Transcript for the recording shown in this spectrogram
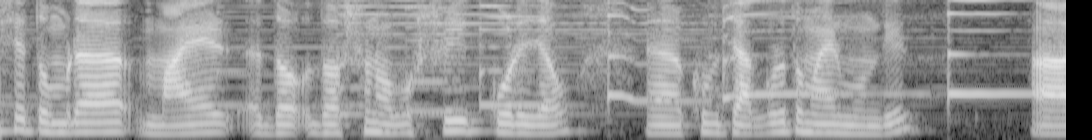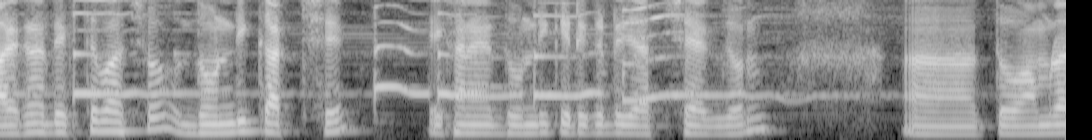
এসে তোমরা মায়ের দর্শন অবশ্যই করে যাও। খুব জাগ্রত মায়ের মন্দির। আর এখানে দেখতে পাচ্ছ, দণ্ডি কাটছে। এখানে দণ্ডি কেটে কেটে যাচ্ছে একজন। তো আমরা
